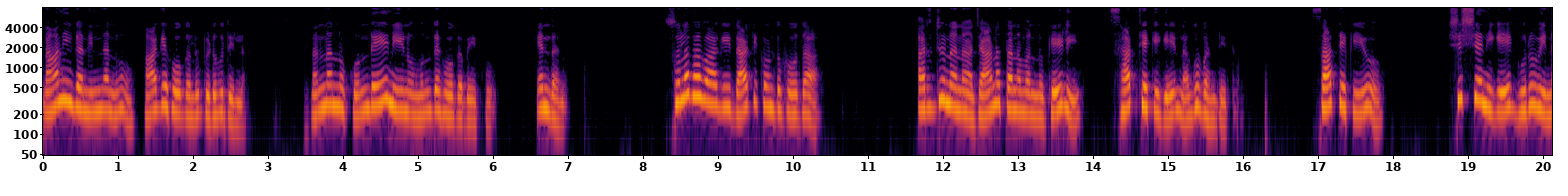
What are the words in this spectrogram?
ನಾನೀಗ ನಿನ್ನನ್ನು ಹಾಗೆ ಹೋಗಲು ಬಿಡುವುದಿಲ್ಲ. ನನ್ನನ್ನು ಕೊಂದೇ ನೀನು ಮುಂದೆ ಹೋಗಬೇಕು ಎಂದನು. ಸುಲಭವಾಗಿ ದಾಟಿಕೊಂಡು ಹೋದ ಅರ್ಜುನನ ಜಾಣತನವನ್ನು ಕೇಳಿ ಸಾತ್ಯಕಿಗೆ ನಗು ಬಂದಿತು. ಸಾತ್ಯಕಿಯು ಶಿಷ್ಯನಿಗೆ ಗುರುವಿನ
